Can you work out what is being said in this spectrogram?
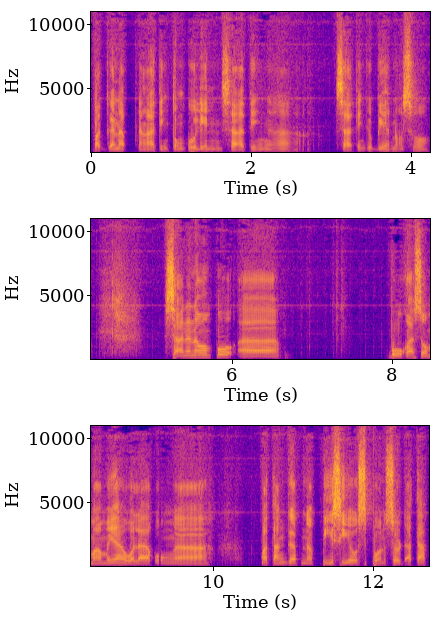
pagganap ng ating tungkulin sa ating uh, sa ating gobyerno. So, sana naman po uh, bukas o mamaya wala akong ah, matanggap na PCO sponsored attack.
